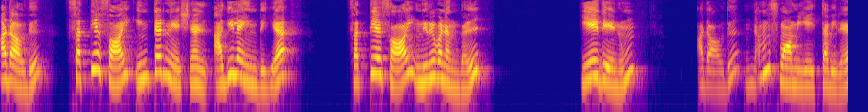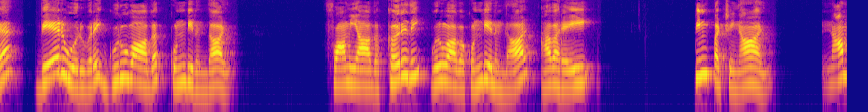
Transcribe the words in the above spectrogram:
அதாவது சத்யசாய் இன்டர்நேஷனல் அகில இந்திய சத்யசாய் நிறுவனங்கள் ஏதேனும் அதாவது நம் சுவாமியை தவிர வேறு ஒருவரை குருவாக கொண்டிருந்தால் சுவாமியாக கருதி குருவாக கொண்டிருந்தால் அவரை பின்பற்றினால் நாம்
